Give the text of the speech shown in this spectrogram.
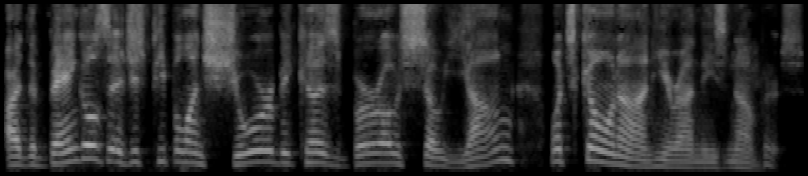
Are the Bengals are just people unsure because Burrow's so young? What's going on here on these numbers?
